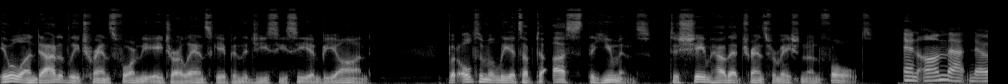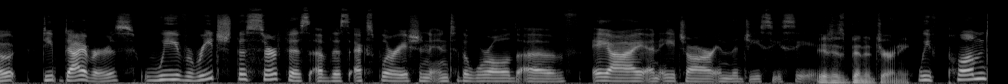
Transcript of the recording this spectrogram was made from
it will undoubtedly transform the HR landscape in the GCC and beyond. But ultimately, it's up to us, the humans, to shape how that transformation unfolds. And on that note, deep divers, we've reached the surface of this exploration into the world of AI and HR in the GCC. It has been a journey. We've plumbed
